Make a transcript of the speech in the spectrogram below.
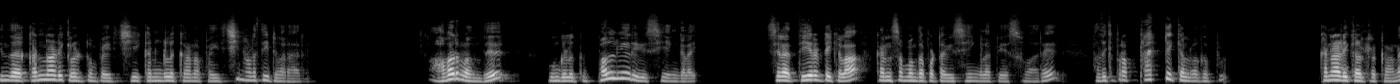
இந்த கண்ணாடி கழட்டும் பயிற்சி கண்களுக்கான பயிற்சி நடத்திட்டு வராரு. அவர் வந்து உங்களுக்கு பல்வேறு விஷயங்களை சில தியரட்டிக்கலாக கண் சம்பந்தப்பட்ட விஷயங்களை பேசுவார். அதுக்கப்புறம் ப்ராக்டிக்கல் வகுப்பு கண்ணாடி கழற்றுக்கான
